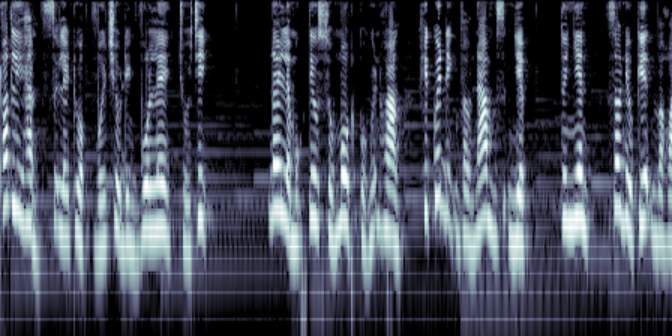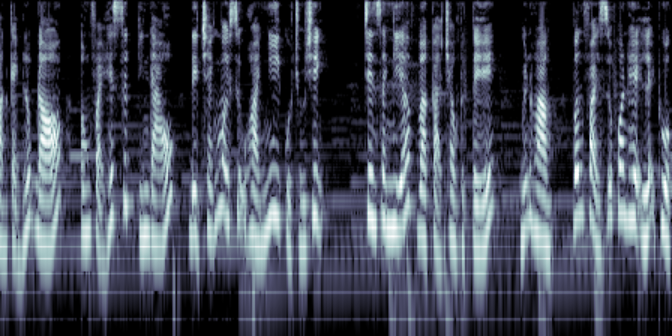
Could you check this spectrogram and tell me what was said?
thoát ly hẳn sự lệ thuộc với triều đình vua Lê, chúa Trịnh. Đây là mục tiêu số 1 của Nguyễn Hoàng khi quyết định vào Nam dự nghiệp. Tuy nhiên, do điều kiện và hoàn cảnh lúc đó, ông phải hết sức kín đáo để tránh mọi sự hoài nghi của chúa Trịnh trên danh nghĩa và cả trong thực tế, Nguyễn Hoàng vẫn phải giữ quan hệ lệ thuộc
